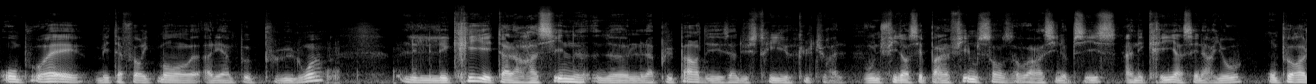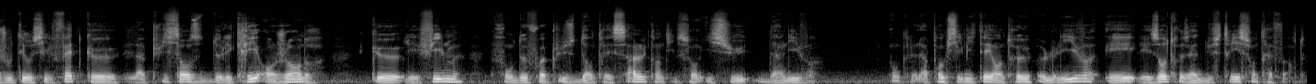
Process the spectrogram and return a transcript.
On pourrait métaphoriquement aller un peu plus loin. L'écrit est à la racine de la plupart des industries culturelles. Vous ne financez pas un film sans avoir un synopsis, un écrit, un scénario. On peut rajouter aussi le fait que la puissance de l'écrit engendre que les films font deux fois plus d'entrées salles quand ils sont issus d'un livre. Donc la proximité entre le livre et les autres industries sont très fortes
